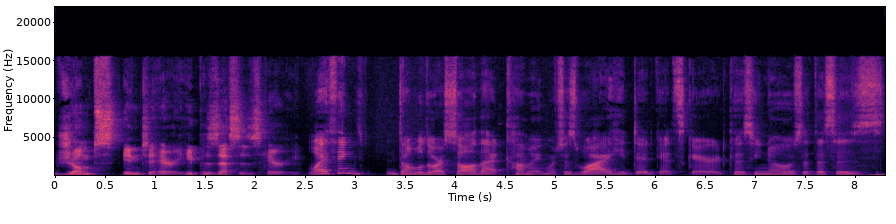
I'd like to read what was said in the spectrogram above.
jumps into Harry. He possesses Harry. Well, I think Dumbledore saw that coming, which is why he did get scared because he knows that this is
